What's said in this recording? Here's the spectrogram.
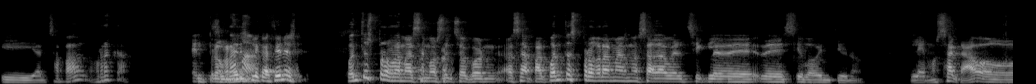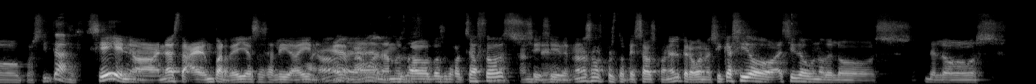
Eh, y han chapado la barraca. El programa. explicaciones. ¿Cuántos programas hemos hecho con.? O sea, ¿para cuántos programas nos ha dado el chicle de, de siglo XXI? Le hemos sacado cositas. Sí, no, no está. Un par de ellas ha salido ahí, ¿no? Vamos, Eh, le hemos pues, dado dos brochazos. bastante. Sí, sí, no nos hemos puesto pesados con él, pero bueno, sí que ha sido, ha sido uno de los, de los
